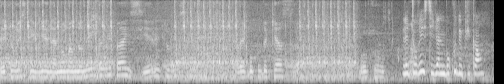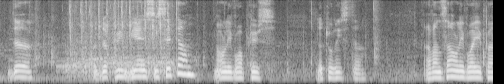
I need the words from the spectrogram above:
Les touristes, ils viennent à un moment donné, ils ne venaient pas ici, hein, les touristes. Avait beaucoup de casse. Beaucoup. Les touristes, ils viennent beaucoup depuis quand De, depuis bien 6-7 ans, on les voit plus, de touristes. Avant ça, on les voyait pas.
